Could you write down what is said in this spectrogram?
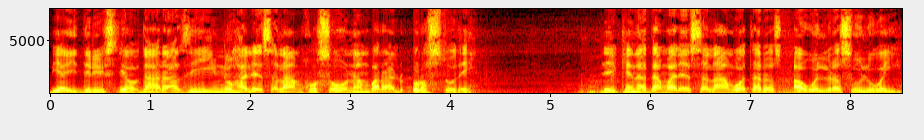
بیا ادریس دی او دا راځي نوح علی السلام خو سو نمبر رستو دی لیکن آدم علی السلام وته اول رسول وی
